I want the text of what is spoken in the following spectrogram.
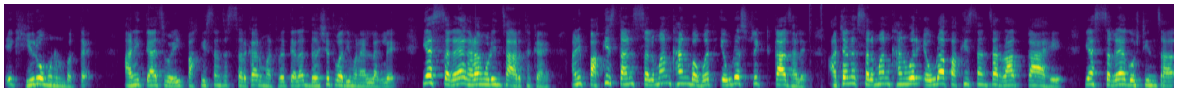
एक हिरो म्हणून बघतायत. आणि त्याचवेळी पाकिस्तानचं सरकार मात्र त्याला दहशतवादी म्हणायला लागलंय. या सगळ्या घडामोडींचा अर्थ काय? आणि पाकिस्तान सलमान खानबाबत एवढं स्ट्रिक्ट का झालंय? अचानक सलमान खानवर एवढा पाकिस्तानचा राग का आहे? या सगळ्या गोष्टींचा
